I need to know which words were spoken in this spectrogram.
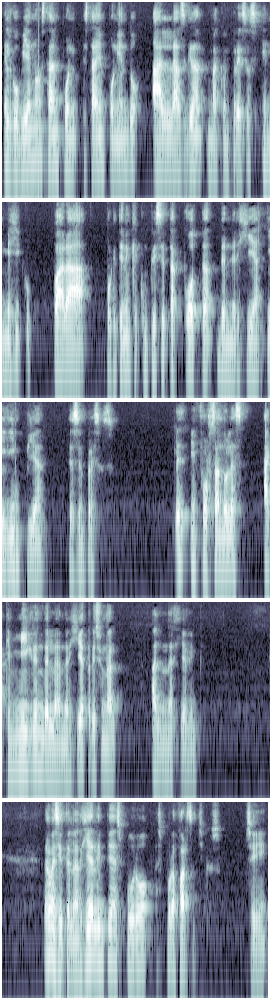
el gobierno impon- está imponiendo a las grandes macroempresas en México para, porque tienen que cumplir cierta cuota de energía limpia de esas empresas, forzándolas a que migren de la energía tradicional a la energía limpia. Déjame decirte, la energía limpia es, puro, es pura farsa, chicos. Sí.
